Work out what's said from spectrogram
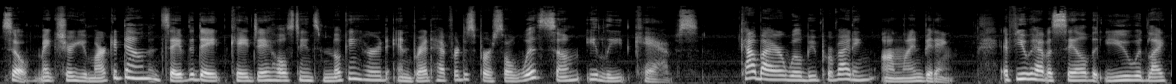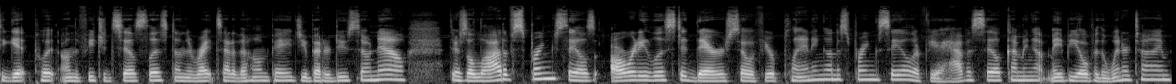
So make sure you mark it down and save the date KJ Holstein's milking herd and bred heifer dispersal with some elite calves. Cowbuyer will be providing online bidding. If you have a sale that you would like to get put on the featured sales list on the right side of the homepage, you better do so now. There's a lot of spring sales already listed there, so if you're planning on a spring sale or if you have a sale coming up maybe over the winter time,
